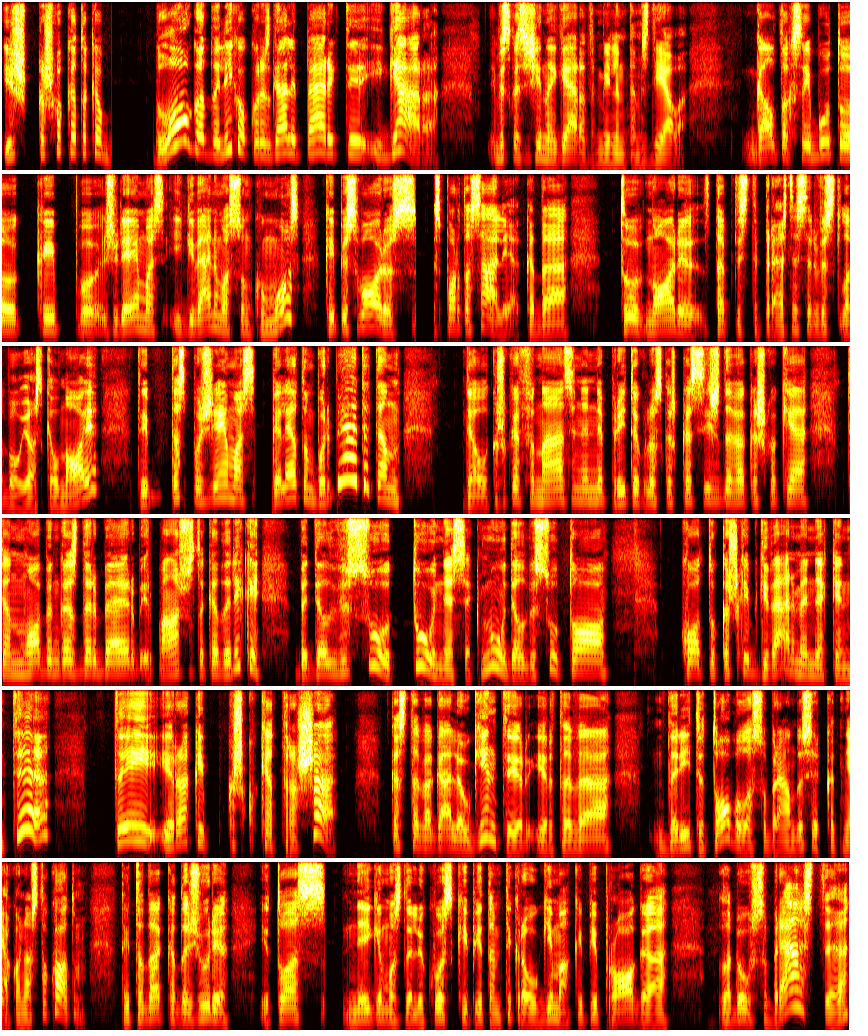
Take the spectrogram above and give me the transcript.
iš kažkokio tokio blogo dalyko, kuris gali perikti į gerą. Viskas išeina į gerą mylintams Dievą gal toksai būtų kaip žiūrėjimas į gyvenimo sunkumus, kaip į svorius sporto salėje, kada tu nori tapti stipresnis ir vis labiau jos kilnoji, tai tas pažiūrėjimas galėtum burbėti ten dėl kažkokio finansinio nepriteklius, kažkas išdavė kažkokie ten mobbingas darbe ir, ir panašus tokie dalykai, bet dėl visų tų nesėkmių, dėl visų to, ko tu kažkaip gyvenime nekenti, tai yra kaip kažkokia traša, kas tave gali auginti ir, ir tave daryti tobulą subrendusi, kad nieko nestokotum. Tai tada, kada žiūri į tuos neigiamus dalykus kaip į tam tikrą augimą, kaip į progą labiau subręsti,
